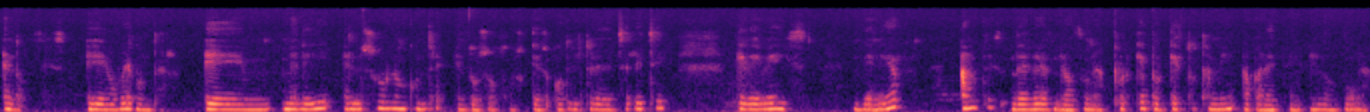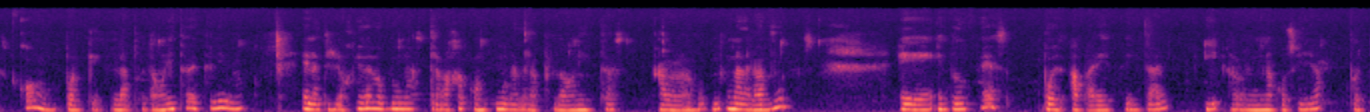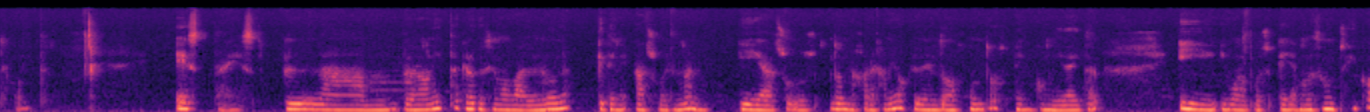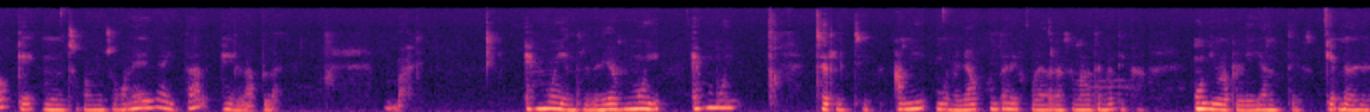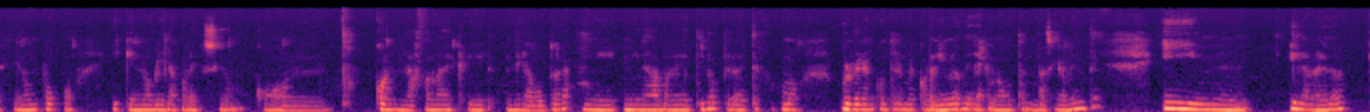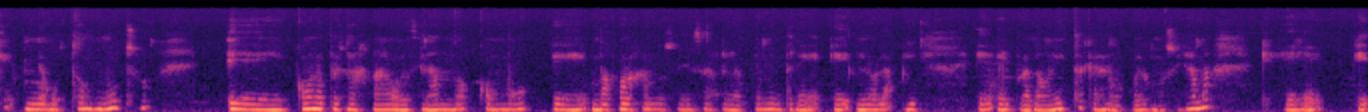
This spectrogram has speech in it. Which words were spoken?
Entonces, eh, os voy a contar. Em, me leí El sur lo encontré en tus ojos, que es otra historia de Cherry que debéis de leer antes de leer los Dunas. ¿Por qué? Porque estos también aparecen en los Dunas. ¿Cómo? Porque la protagonista de este libro, en la trilogía de los Dunas, trabaja con una de las protagonistas, una de las Dunas. Eh, entonces, pues aparece y tal, y alguna cosilla, pues te cuenta. Esta es la protagonista, creo que se llama Lola, que tiene a su hermano y a sus dos mejores amigos que viven todos juntos en comunidad y tal. Y, bueno, pues ella conoce a un chico que choca mucho con ella y tal en la playa. Vale. Es muy entretenido, es muy, es muy cherry chick. A mí, bueno, ya os contaré fuera de la semana temática un libro que leí antes que me decepcionó un poco y que no vi la conexión con, con la forma de escribir de la autora ni, ni nada por el estilo, pero este fue como volver a encontrarme con los libros de ella que me gustan básicamente. Y, y la verdad que me gustó mucho eh, cómo los personajes van evolucionando, cómo eh, va forjándose esa relación entre eh, Lola y el protagonista, que ahora no me acuerdo cómo se llama.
